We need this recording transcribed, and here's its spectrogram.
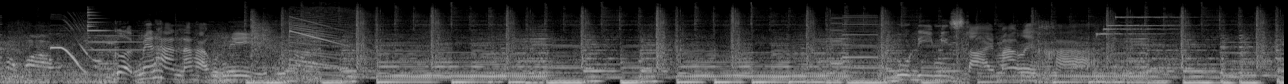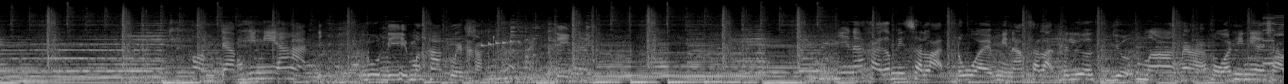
นของกวาว เกิดไม่ทันนะคะคุณพี่ ดูดีมีสไตล์มากเลยค่ะหอมจังที่นี่อาหารดูดีมากเลยค่ะ จริงนี่นะคะก็ มีสลัดด้วย มีน้ำสลัดให้เลือกเยอะมากนะคะ เพราะว่าที่เนี่ยชาว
